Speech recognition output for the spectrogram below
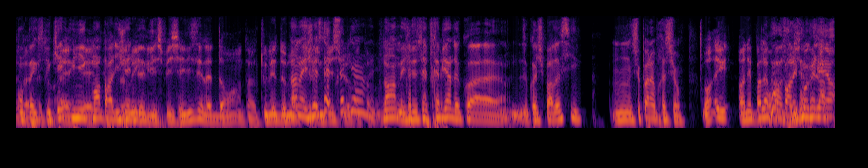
qu'on peut expliquer uniquement par l'hygiène de Il est vie. spécialisé là-dedans. T'as Tous les deux Non, mais je sais blessure. très bien. Attends. Non, mais je sais très bien de quoi, de quoi je parle aussi. Hmm, J'ai pas l'impression. Bon, et on n'est pas là pour parler poker.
